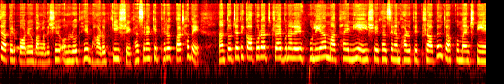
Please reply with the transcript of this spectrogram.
চাপের পরেও বাংলাদেশের অনুরোধে ভারত কি শেখ হাসিনাকে ফেরত পাঠাবে? আন্তর্জাতিক অপরাধ ট্রাইব্যুনালের হুলিয়া মাথায় নিয়েই শেখ হাসিনা ভারতের ট্রাভেল ডকুমেন্ট নিয়ে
